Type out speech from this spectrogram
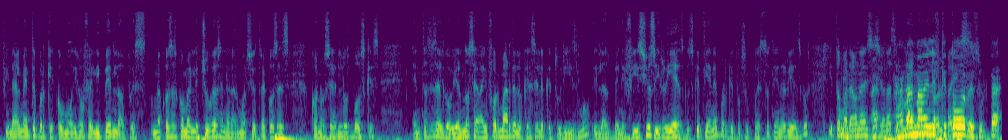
finalmente porque como dijo Felipe, lo, pues una cosa es comer lechugas en el almuerzo y otra cosa es conocer los bosques. Entonces el gobierno se va a informar de lo que es el ecoturismo y los beneficios y riesgos que tiene, porque por supuesto tiene riesgos, y tomará una decisión A- acertada Además, Mabel, es que país. todo resulta,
